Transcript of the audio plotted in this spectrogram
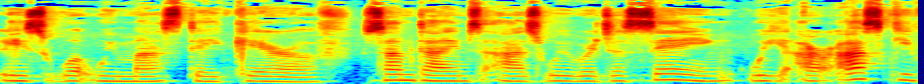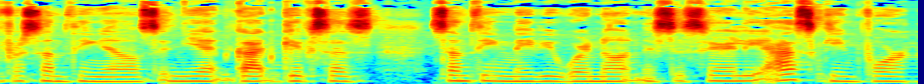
is what we must take care of. Sometimes, as we were just saying, we are asking for something else, and yet God gives us something maybe we're not necessarily asking for.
